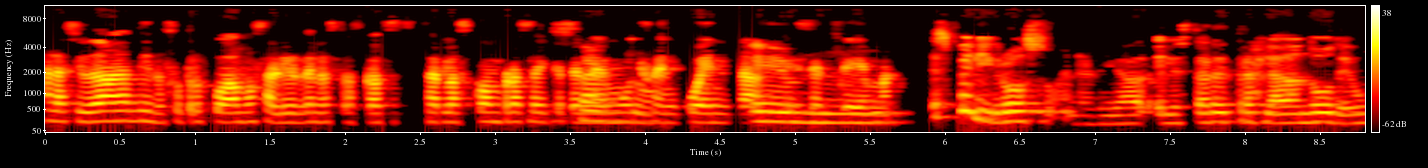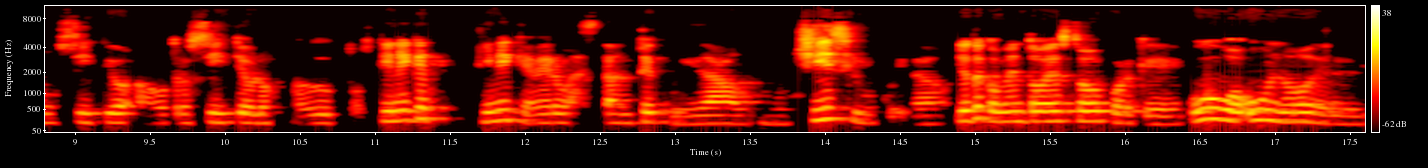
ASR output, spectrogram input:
a la ciudad y nosotros podamos salir de nuestras casas a hacer las compras, hay que tener mucho en cuenta ese em, tema. Es peligroso, en realidad, el estar trasladando de un sitio a otro sitio los productos. Tiene que tiene que haber bastante cuidado, muchísimo cuidado. Yo te comento esto porque hubo uno del,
